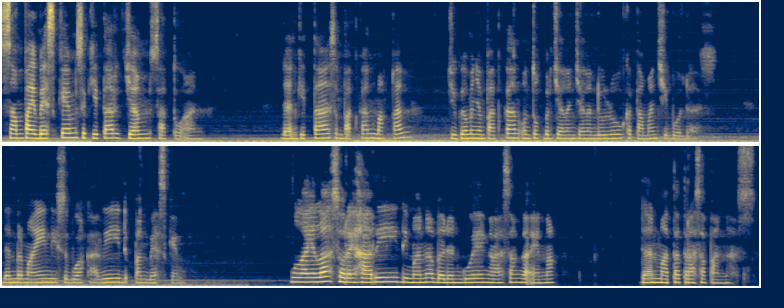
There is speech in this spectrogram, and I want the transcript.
sampai base camp sekitar jam satuan dan kita sempatkan makan juga menyempatkan untuk berjalan-jalan dulu ke Taman Cibodas dan bermain di sebuah kali depan base camp. Mulailah sore hari di mana badan gue ngerasa nggak enak dan mata terasa panas.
